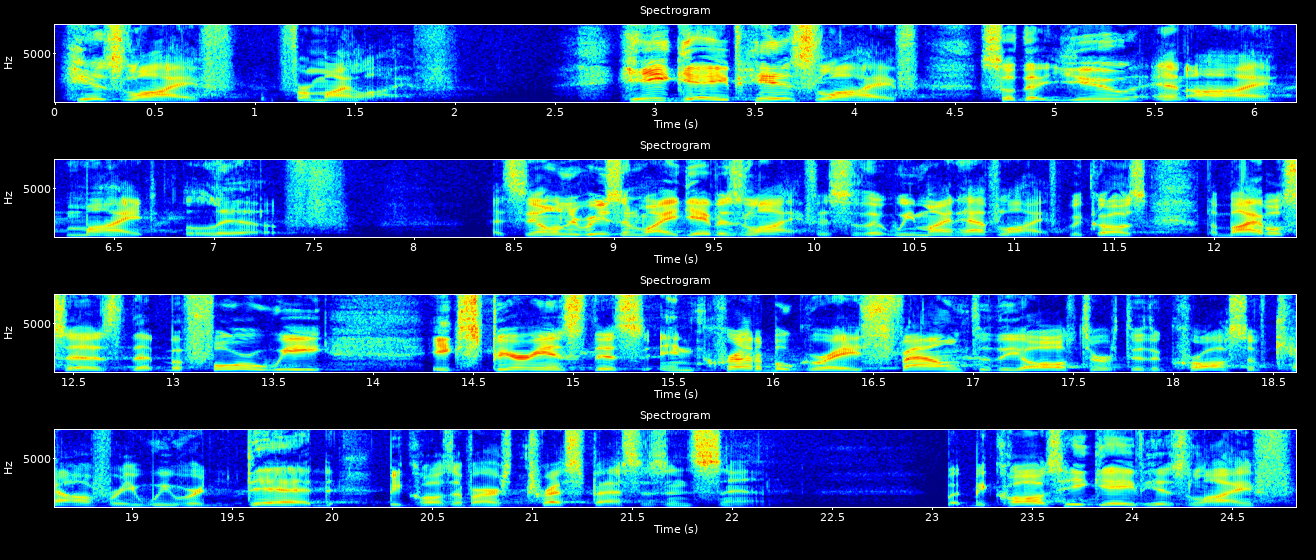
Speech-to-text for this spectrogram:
His life for my life. He gave His life so that you and I might live. That's the only reason why He gave His life, is so that we might have life. Because the Bible says that before we experienced this incredible grace found through the altar, through the cross of Calvary. We were dead because of our trespasses and sin. But because he gave his life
